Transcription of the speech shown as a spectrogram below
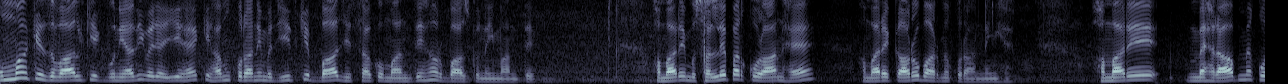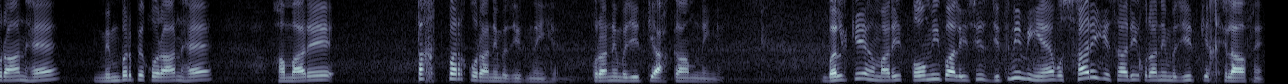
उम्मा के जवाल की एक बुनियादी वजह यह है कि हम कुरान मजीद के बाज़ हिस्सा को मानते हैं और बाज़ को नहीं मानते। हमारे मुसल्ले पर कुरान है, हमारे कारोबार में कुरान नहीं है। हमारे महराब में कुरान है, मंबर पे कुरान है, हमारे तख्त पर कुरान मजीद नहीं है, कुरान मजीद के अहकाम नहीं है। बल्कि हमारी कौमी पॉलिसीज़ जितनी भी हैं, वो सारी की सारी कुरान मजीद के ख़िलाफ़ हैं।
